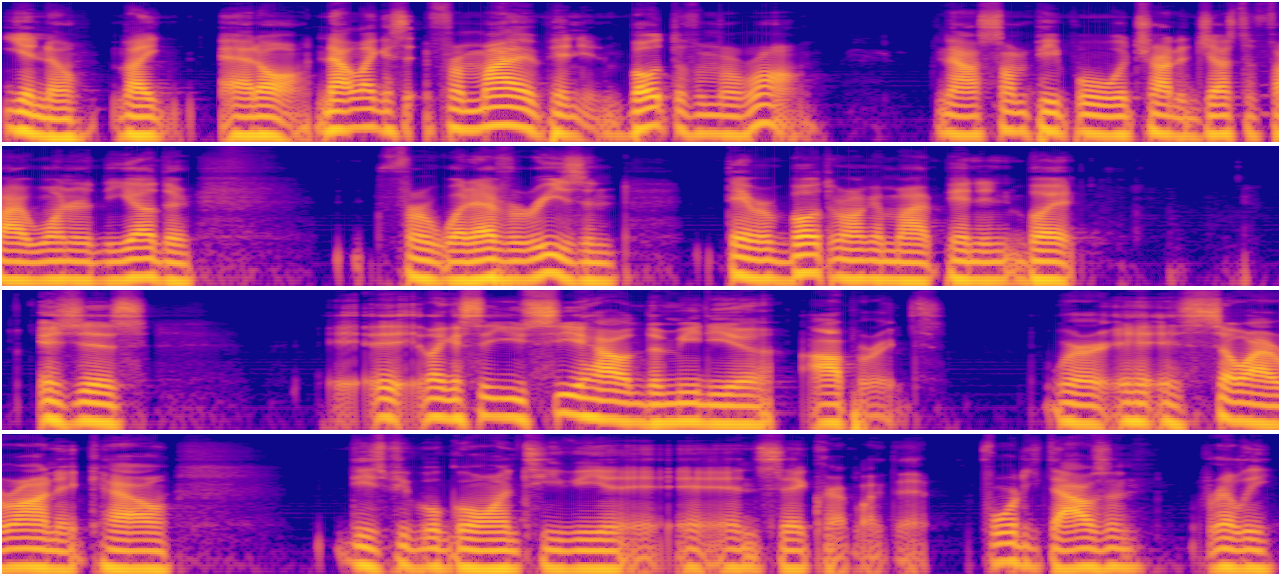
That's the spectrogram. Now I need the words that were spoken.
you know, like at all. Now, like I said, from my opinion, both of them are wrong. Now, some people would try to justify one or the other for whatever reason. They were both wrong, in my opinion, but it's just it, like I said, you see how the media operates, where it is so ironic how these people go on TV and, and say crap like that. Forty thousand, really?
